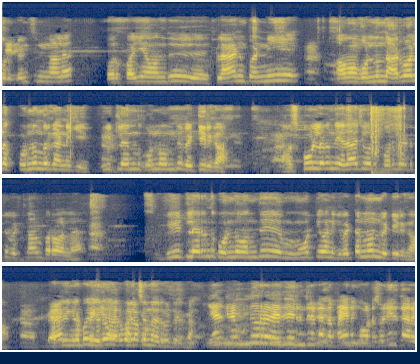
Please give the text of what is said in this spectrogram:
ஒரு பென்சில்னால ஒரு பையன் வந்து பிளான் பண்ணி அவன் கொண்டு வந்து அருவாலை கொண்டு வந்திருக்கான் அன்னைக்கு வீட்ல இருந்து கொண்டு வந்து வெட்டியிருக்கான். அவன் ஸ்கூல்ல இருந்து ஏதாச்சும் ஒரு பொருள் எடுத்து வெட்டினாலும் பரவாயில்ல. வீட்ல இருந்து கொண்டு வந்து மோட்டிவ் அன்னைக்கு வெட்டணும்னு வெட்டியிருக்கான். ஏதோ ஒரு பிரச்சனை இருந்திருக்கு. ஏற்கனவே முன்னூறு இது இருந்திருக்கு அந்த பையனுக்கு உங்கள்ட்ட சொல்லியிருக்காரு.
